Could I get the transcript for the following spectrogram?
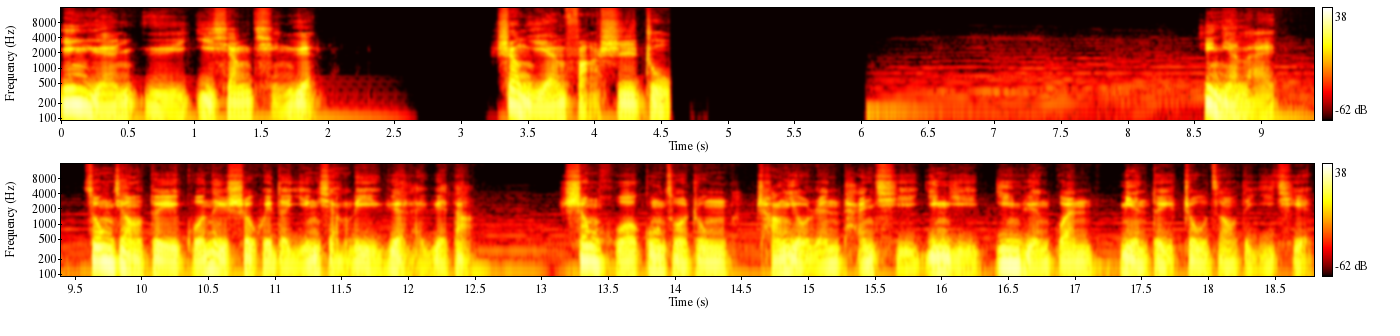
因缘与一厢情愿。圣严法师著。近年来，宗教对国内社会的影响力越来越大。生活工作中，常有人谈起应以因缘观面对周遭的一切，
